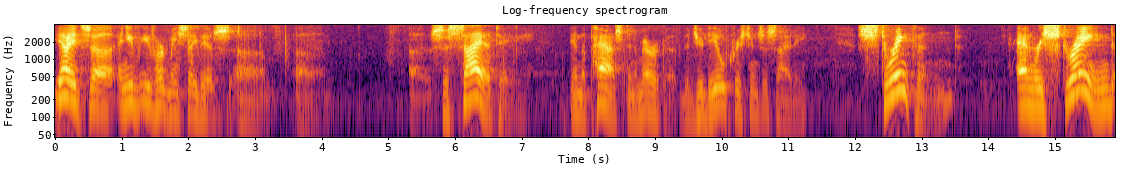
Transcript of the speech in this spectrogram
Yeah, it's, uh, and you've, you've heard me say this. Uh, uh, uh, society in the past in America, the Judeo Christian society, strengthened and restrained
